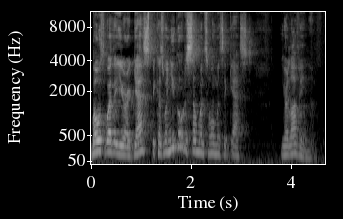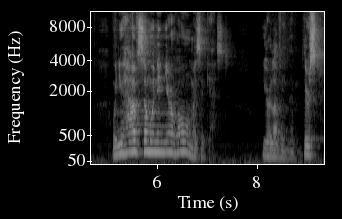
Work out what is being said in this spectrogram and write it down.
Both whether you're a guest, because when you go to someone's home as a guest, you're loving them. When you have someone in your home as a guest, you're loving them. There's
